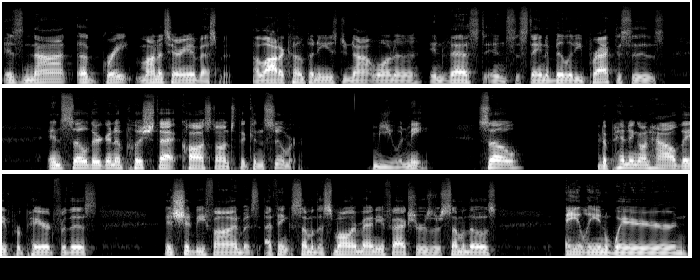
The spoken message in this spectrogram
is not a great monetary investment. A lot of companies do not want to invest in sustainability practices, and so they're going to push that cost onto the consumer, you and me. So, depending on how they've prepared for this, it should be fine. But I think some of the smaller manufacturers or some of those Alienware and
